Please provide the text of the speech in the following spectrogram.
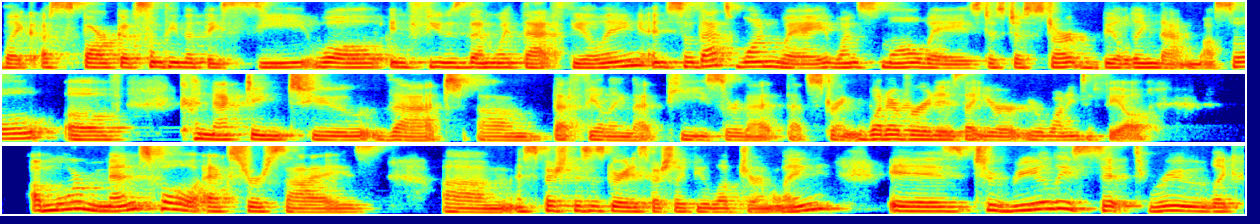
like a spark of something that they see will infuse them with that feeling. And so that's one way one small way is just just start building that muscle of connecting to that um, that feeling that peace or that that strength whatever it is that you're you're wanting to feel. A more mental exercise um, especially this is great especially if you love journaling is to really sit through like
